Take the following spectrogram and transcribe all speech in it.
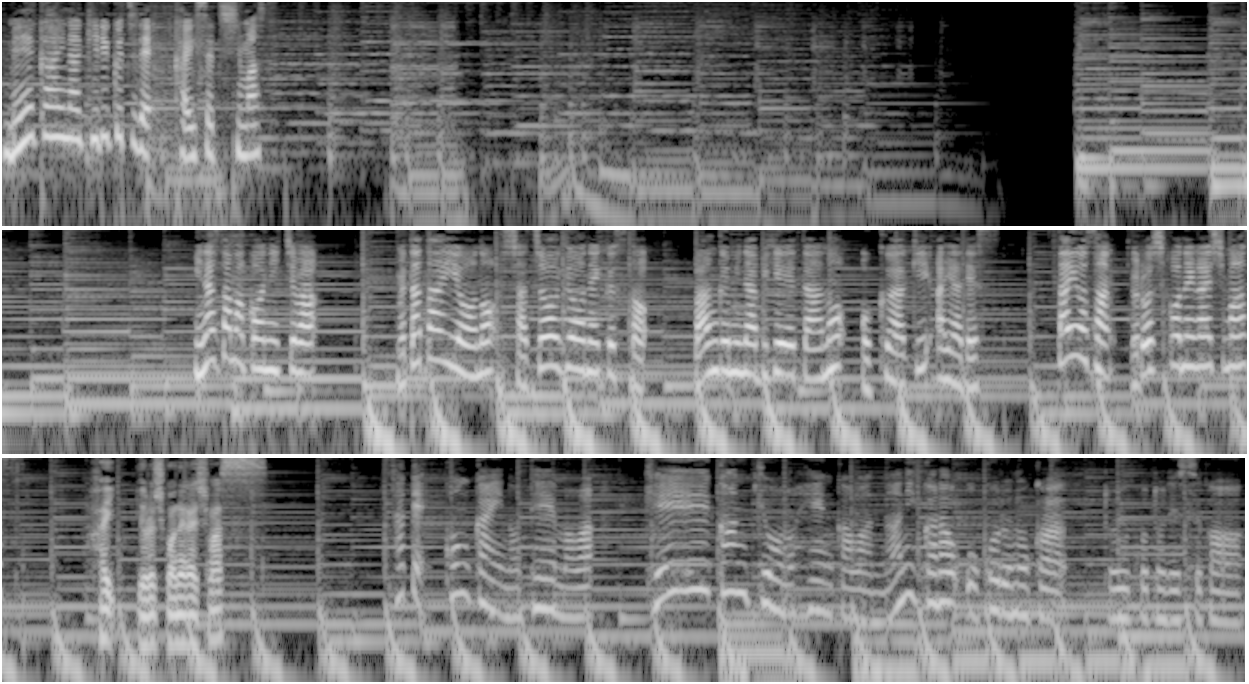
明快な切り口で解説します。皆様こんにちは。ムタ太陽の社長業ネクスト番組ナビゲーターの奥脇彩です。太陽さんよろしくお願いします。はいよろしくお願いします。さて今回のテーマは経営環境の変化は何から起こるのかということですが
